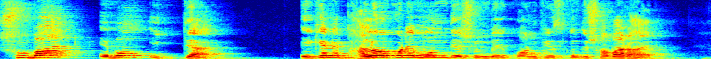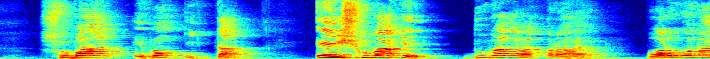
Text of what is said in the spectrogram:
সুবা এবং ইকতার। এখানে ভালো করে মন দিয়ে শুনবে কনফিউজ কিন্তু সবার হয়। সুবা এবং ইকতা। এই সুবাকে দুভাগে ভাগ করা হয়, পরগনা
